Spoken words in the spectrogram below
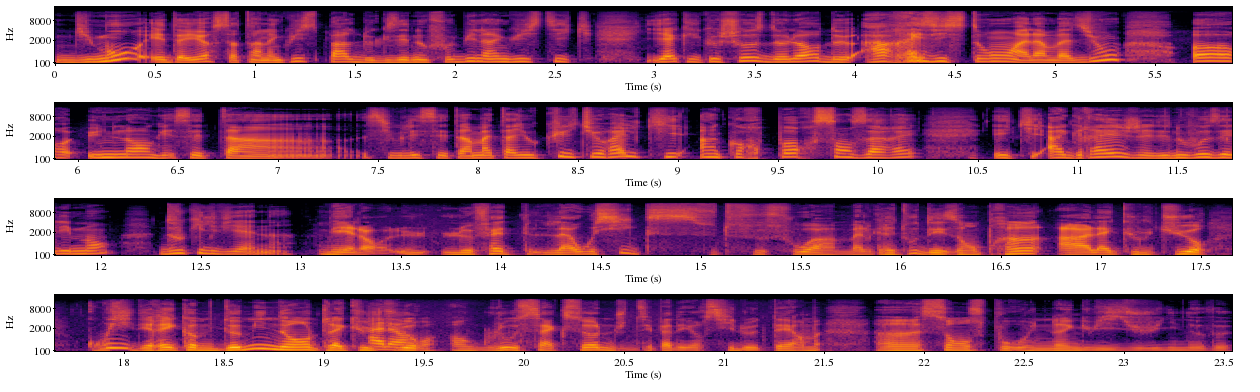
du mot, et d'ailleurs certains linguistes parlent de xénophobie linguistique. Il y a quelque chose de l'ordre de ah, résistons à l'invasion. Or, une langue, c'est un, si vous voulez, c'est un matériau culturel qui incorpore sans arrêt et qui agrège des nouveaux éléments d'où qu'ils viennent. Mais alors, le fait là aussi que ce soit malgré tout des emprunts à la culture considérée comme dominante, la culture anglo-saxonne, je ne sais pas d'ailleurs si le terme a un sens pour une linguiste, Julie Neveu.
